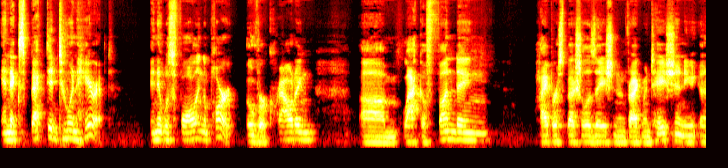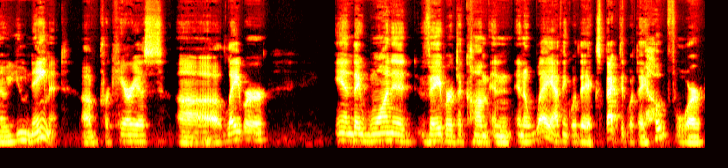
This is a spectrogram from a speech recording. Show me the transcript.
and expected to inherit. And it was falling apart, overcrowding, um, lack of funding, hyper specialization and fragmentation, you, you, name it, uh, precarious uh, labor. And they wanted Weber to come in, in a way, I think what they expected, what they hoped for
